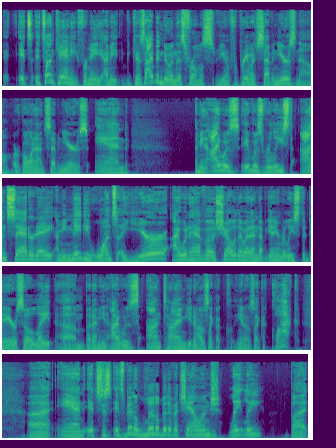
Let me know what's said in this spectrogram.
it's it's uncanny for me. I mean, because I've been doing this for almost you know for pretty much seven years now, or going on seven years, and I mean, I was it was released on Saturday. I mean, maybe once a year I would have a show that would end up getting released a day or so late. Um, but I mean, I was on time. You know, I was like a you know, it was like a clock. Uh, and it's just it's been a little bit of a challenge lately. But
